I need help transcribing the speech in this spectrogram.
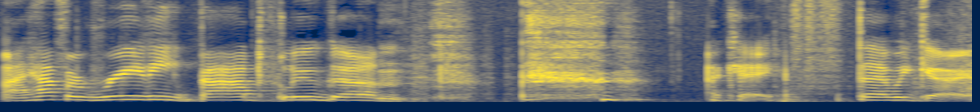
I have a really bad glue gun. okay, there we go.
